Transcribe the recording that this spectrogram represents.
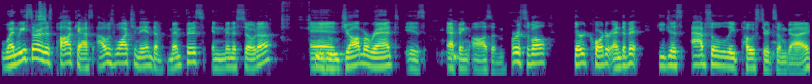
when we started this podcast, I was watching the end of Memphis in Minnesota, and Ja Morant is effing awesome. First of all, third quarter end of it, he just absolutely postered some guy.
